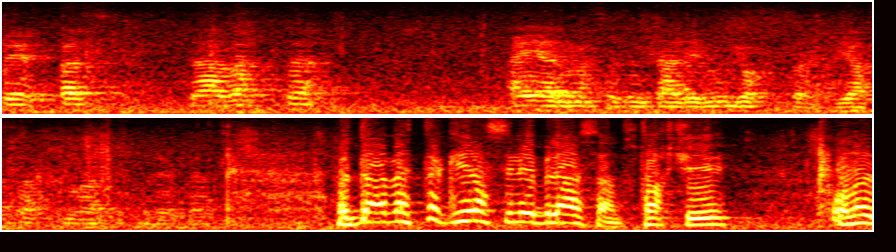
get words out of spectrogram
Şeyh, bəs dəvətdə əgər məsələn dəlimin yoxsa, qiyas haqqında edə Və dəvətdə qiyas eləyə bilərsən, tutaq ki, ona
